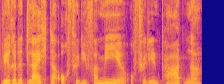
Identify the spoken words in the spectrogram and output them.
wäre das leichter, auch für die Familie, auch für den Partner.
